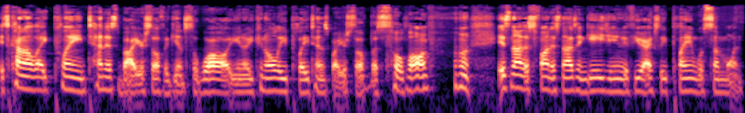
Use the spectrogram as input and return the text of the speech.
it's kind of like playing tennis by yourself against the wall. You know, you can only play tennis by yourself, but so long. it's not as fun, it's not as engaging if you're actually playing with someone.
